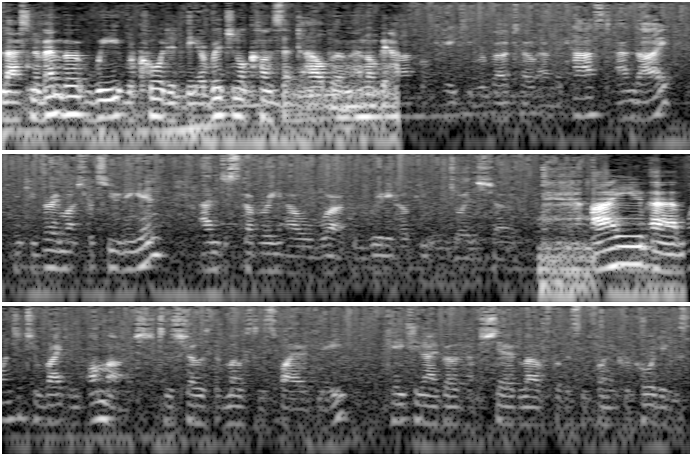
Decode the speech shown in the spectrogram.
Last November, we recorded the original concept album, and on behalf of Katie, Roberto, and the cast, and I, thank you very much for tuning in and discovering our work. We really hope you enjoy the show. I uh, wanted to write an homage to the shows that most inspired me. Katie and I both have a shared love for the symphonic recordings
